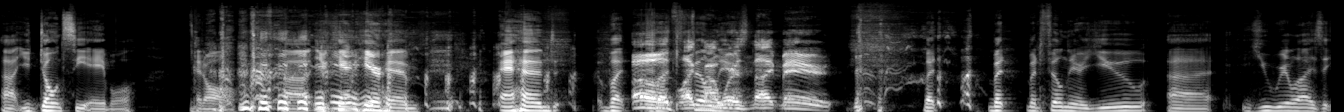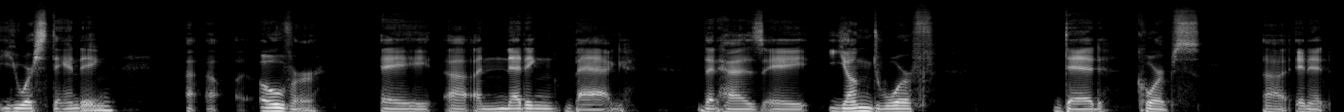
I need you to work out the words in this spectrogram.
uh, you don't see Abel at all. Uh, you can't hear him, and but Oh, but it's like my worst nightmare. but but but Filnir, you uh you realize that you are standing uh, uh, over a uh, a netting bag that has a young dwarf dead corpse uh, in it,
